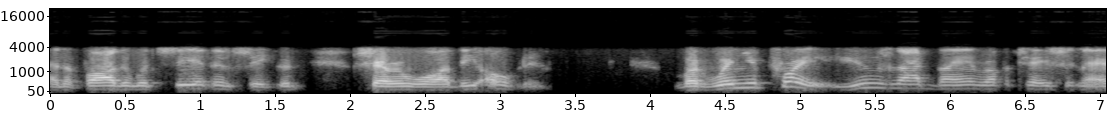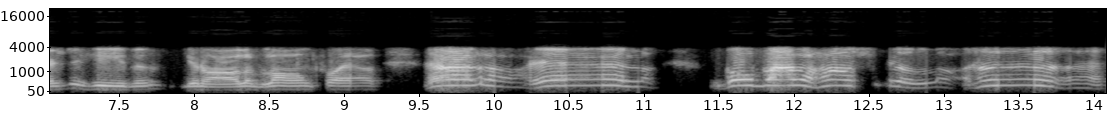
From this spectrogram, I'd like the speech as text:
and the Father which seeth in secret shall reward thee openly. But when you pray, use not vain repetition as the heathen, you know, all of long prayers. Oh, Lord, yeah, Lord. Go by the hospital, Lord.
